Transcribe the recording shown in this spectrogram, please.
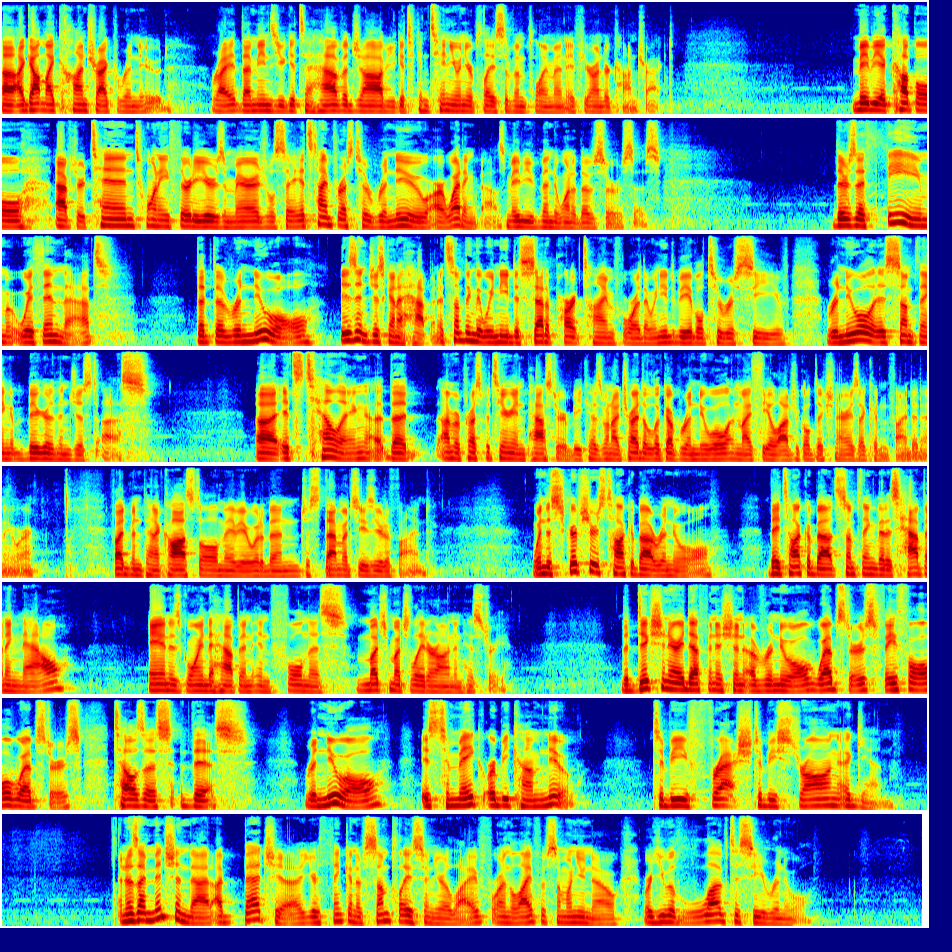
Uh, I got my contract renewed, right? That means you get to have a job, you get to continue in your place of employment if you're under contract maybe a couple after 10, 20, 30 years of marriage will say, it's time for us to renew our wedding vows. Maybe you've been to one of those services. There's a theme within that that the renewal isn't just going to happen. It's something that we need to set apart time for, that we need to be able to receive. Renewal is something bigger than just us. Uh, it's telling uh, that I'm a Presbyterian pastor because when I tried to look up renewal in my theological dictionaries, I couldn't find it anywhere. I'd been Pentecostal, maybe it would have been just that much easier to find. When the scriptures talk about renewal, they talk about something that is happening now and is going to happen in fullness much, much later on in history. The dictionary definition of renewal, Webster's, faithful old Webster's, tells us this renewal is to make or become new, to be fresh, to be strong again. And as I mentioned that, I bet you you're thinking of some place in your life or in the life of someone you know where you would love to see renewal.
